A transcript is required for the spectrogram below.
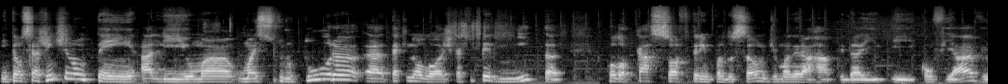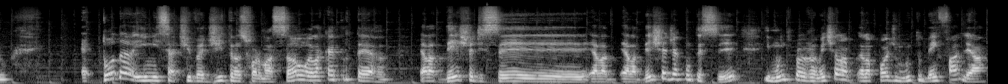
Então, se a gente não tem ali uma, uma estrutura uh, tecnológica que permita colocar software em produção de maneira rápida e, e confiável, é, toda iniciativa de transformação ela cai por terra. Ela deixa de ser, ela, ela deixa de acontecer e muito provavelmente ela, ela pode muito bem falhar,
